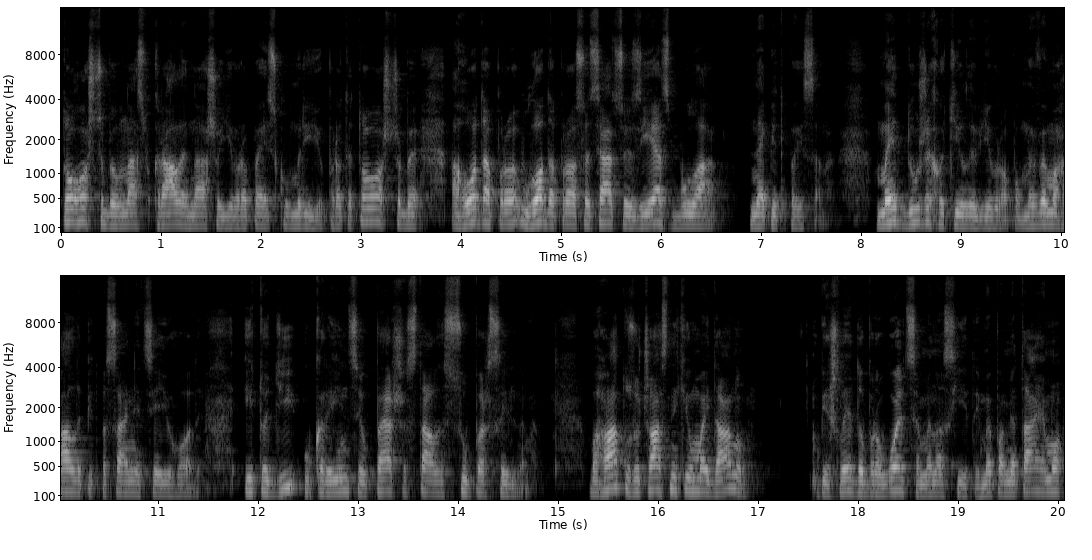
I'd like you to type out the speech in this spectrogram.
того, щоб у нас вкрали нашу європейську мрію, проти того, щоб угода про угода про асоціацію з ЄС була не підписана. Ми дуже хотіли в Європу. Ми вимагали підписання цієї угоди. І тоді українці вперше стали суперсильними. Багато з учасників майдану пішли добровольцями на схід. І ми пам'ятаємо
